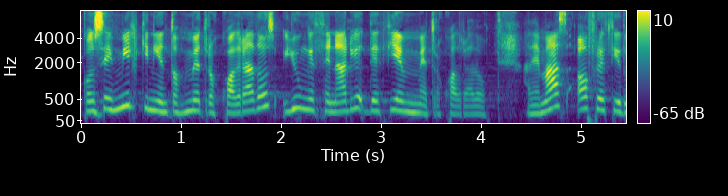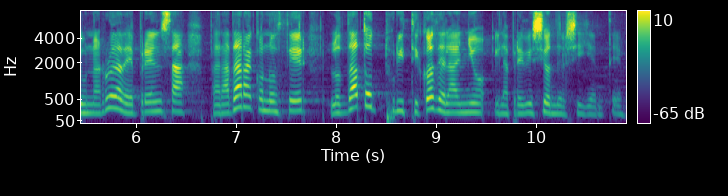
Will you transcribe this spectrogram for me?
con 6.500 metros cuadrados y un escenario de 100 metros cuadrados. Además, ha ofrecido una rueda de prensa para dar a conocer los datos turísticos del año y la previsión del siguiente.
